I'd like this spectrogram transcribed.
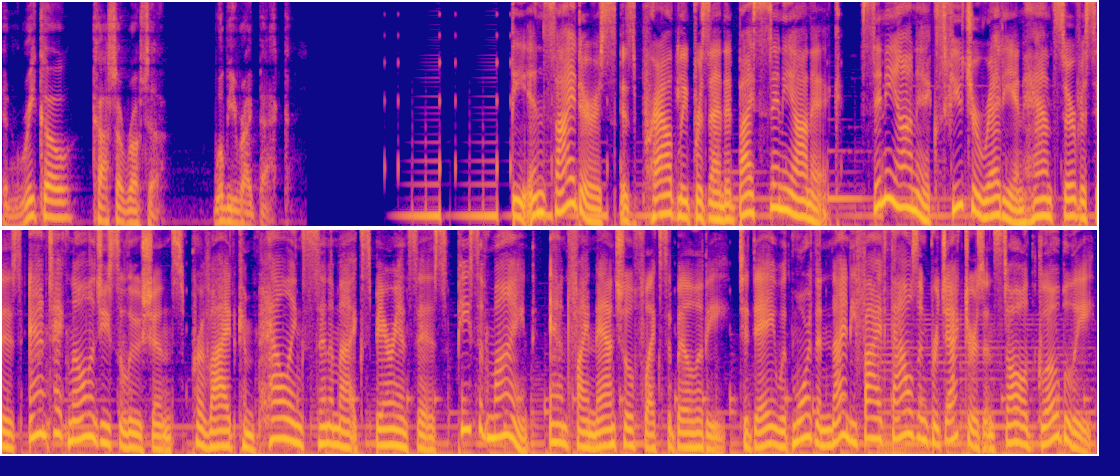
Enrico Casarosa. We'll be right back. The Insiders is proudly presented by Cinionic Cinionics future-ready enhanced services and technology solutions provide compelling cinema experiences, peace of mind, and financial flexibility. Today, with more than 95,000 projectors installed globally,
